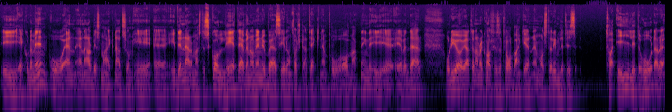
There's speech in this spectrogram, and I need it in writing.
i ekonomin och en, en arbetsmarknad som är eh, i det närmaste skållhet även om vi nu börjar se de första tecknen på avmattning i, eh, även där. Och det gör ju att den amerikanska centralbanken måste rimligtvis ta i lite hårdare.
